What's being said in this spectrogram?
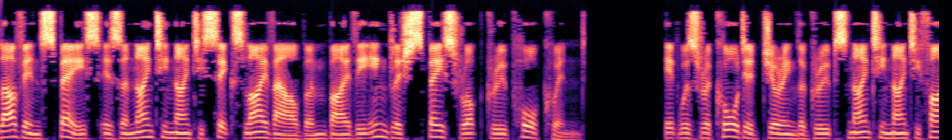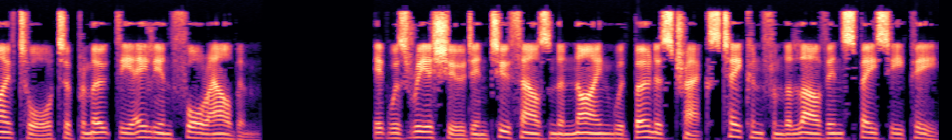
Love in Space is a 1996 live album by the English space rock group Hawkwind. It was recorded during the group's 1995 tour to promote the Alien 4 album. It was reissued in 2009 with bonus tracks taken from the Love in Space EP.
